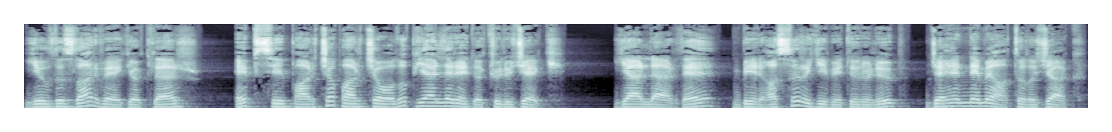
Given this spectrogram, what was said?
yıldızlar ve gökler hepsi parça parça olup yerlere dökülecek. Yerlerde bir hasır gibi dürülüp cehenneme atılacak.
